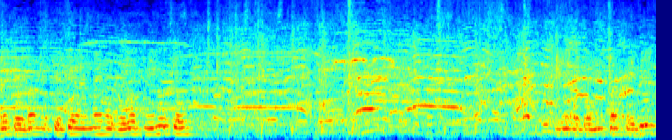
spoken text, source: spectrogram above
Recordamos que quedan menos de dos minutos. Con un pase hit.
